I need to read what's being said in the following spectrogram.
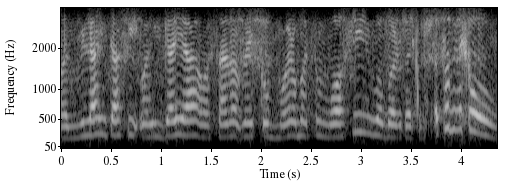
Wabillahi taufiq wal hidayah. Wassalamualaikum warahmatullahi wabarakatuh. Assalamualaikum.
